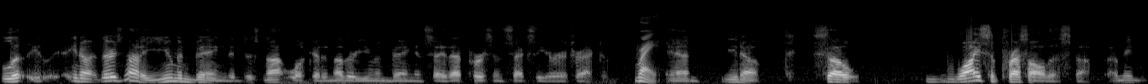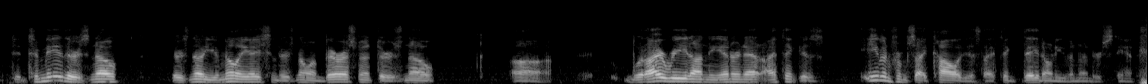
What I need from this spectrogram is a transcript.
you know, there's not a human being that does not look at another human being and say that person's sexy or attractive. Right. And you know, so why suppress all this stuff? I mean, to, to me, there's no, there's no humiliation, there's no embarrassment, there's no. Uh, what I read on the internet, I think is even from psychologists, I think they don't even understand it.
